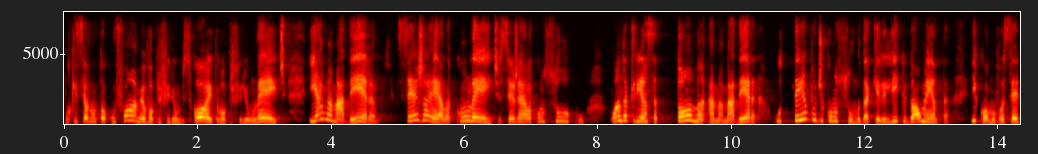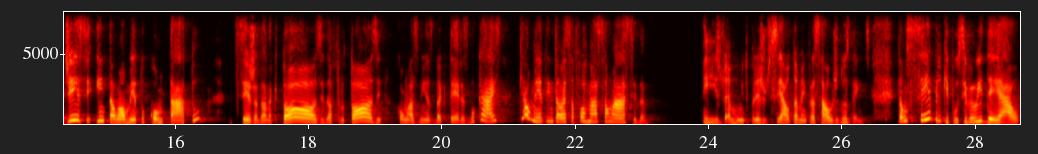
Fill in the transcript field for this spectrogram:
porque se eu não estou com fome, eu vou preferir um biscoito, eu vou preferir um leite. E a mamadeira, seja ela com leite, seja ela com suco, quando a criança toma a mamadeira, o tempo de consumo daquele líquido aumenta. E como você disse, então aumenta o contato, seja da lactose, da frutose, com as minhas bactérias bucais, que aumenta então essa formação ácida. E isso é muito prejudicial também para a saúde dos dentes. Então, sempre que possível, o ideal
